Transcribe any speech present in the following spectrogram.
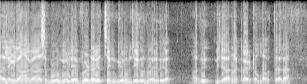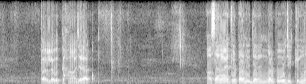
അതല്ലെങ്കിൽ ആകാശഭൂമികളിൽ എവിടെ വെച്ചെങ്കിലും ചെയ്തു എന്ന് കരുതുക. അത് വിചാരണക്കായിട്ട് അള്ളാഹുത്താല പരലോകത്ത് ഹാജരാക്കും. അവസാനായത്തിൽ പറഞ്ഞു ജനങ്ങൾ പൂജിക്കുന്ന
